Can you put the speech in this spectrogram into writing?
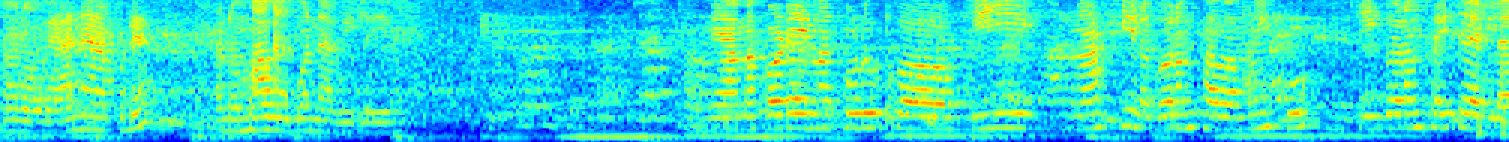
હાલો, હવે આને આપણે આનો માવો બનાવી લઈએ. અને આમાં કઢાઈમાં થોડુંક ઘી નાખીને ગરમ થવા મૂક્યું ઘી ગરમ થઈ જાય એટલે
